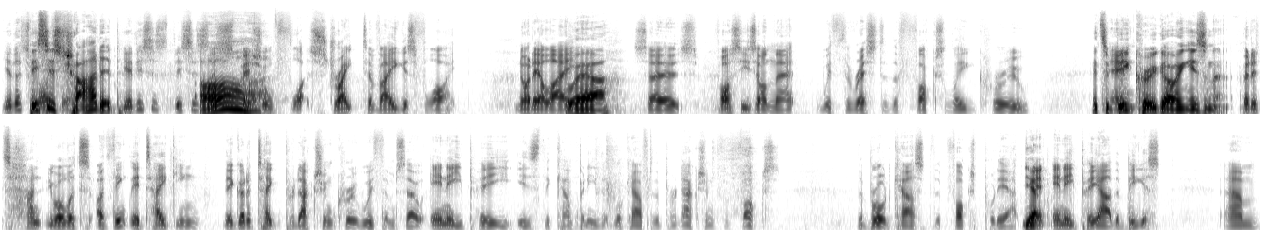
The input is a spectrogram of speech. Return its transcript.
Yeah, that's This is chartered. Yeah, this is this is Oh. a special flight straight to Vegas flight, not LA. Wow. So Vossi's on that with the rest of the Fox League crew. It's a big crew going, isn't it? But it's hunt. well, it's I think they're taking they've got to take production crew with them. So NEP is the company that look after the production for Fox, the broadcast that Fox put out. Yep. And NEP are the biggest um,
